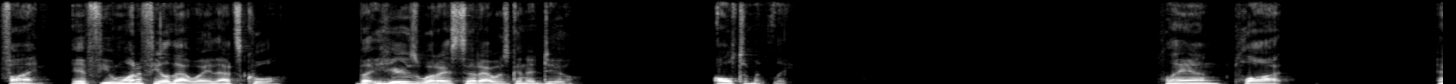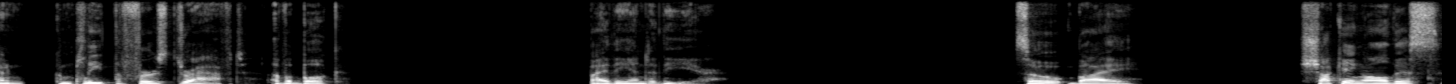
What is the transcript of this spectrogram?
Fine. If you want to feel that way, that's cool. But here's what I said I was going to do. Ultimately, plan, plot, and complete the first draft of a book by the end of the year. So by shucking all this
